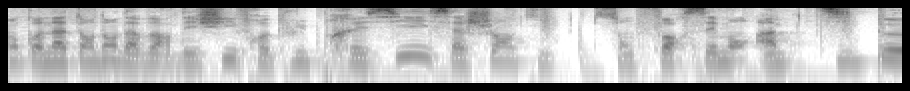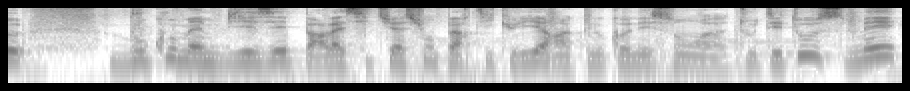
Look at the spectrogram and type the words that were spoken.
Donc en attendant d'avoir des chiffres plus précis, sachant qu'ils sont forcément un petit peu, beaucoup même biaisés par la situation particulière hein, que nous connaissons euh, toutes et tous, mais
